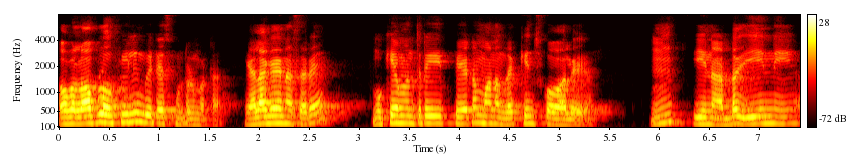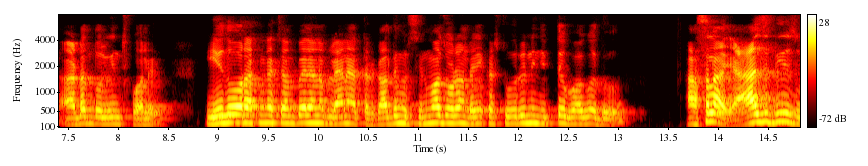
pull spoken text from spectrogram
ఒక లోపల ఒక ఫీలింగ్ పెట్టేసుకుంటాడు అనమాట ఎలాగైనా సరే ముఖ్యమంత్రి పీఠం మనం దక్కించుకోవాలి ఈయన అడ్డ ఈయన్ని అడ్డం తొలగించుకోవాలి. ఏదో రకంగా చంపేయాలనే ప్లాన్ వేస్తాడు. కాదు మీరు సినిమా చూడండి ఇక స్టోరీ నేను చెప్తే బాగోదు. అసలు యాజ్ ఇట్ ఈజ్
